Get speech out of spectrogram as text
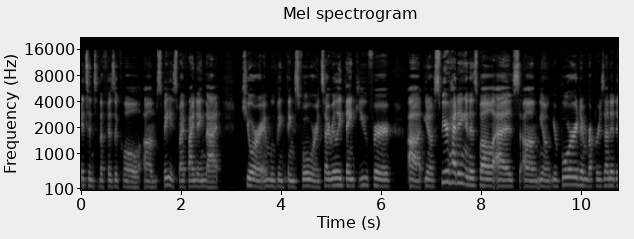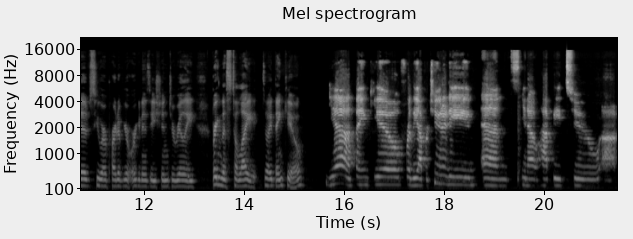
it's into the physical um, space by finding that cure and moving things forward. So i really thank you for uh, you know spearheading and as well as um, you know your board and representatives who are part of your organization to really bring this to light. So i thank you yeah, thank you for the opportunity, and you know, happy to um,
